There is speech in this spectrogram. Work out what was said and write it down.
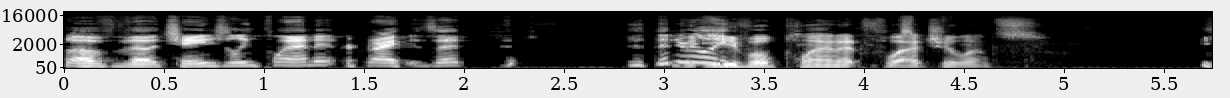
of the Changeling planet. Right? Is that? Didn't The really evil planet flatulence.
